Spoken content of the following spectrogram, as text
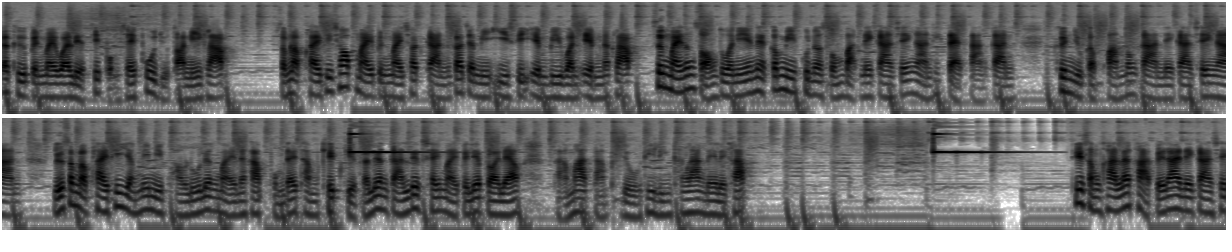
ก็คือเป็นไมค์ไวเลสที่ผมใช้พูดอยู่ตอนนี้ครับำหรับใครที่ชอบไมค์เป็นไมค์ช็อตกัน ก็จะมี ECM B1M นะครับ ซึ่งไมค์ทั้ง 2 ตัวนี้เนี่ยก็มีคุณสมบัติในการใช้งานที่แตกต่างกัน ขึ้นอยู่กับความต้องการในการใช้งาน หรือสำหรับใครที่ยังไม่มีความรู้เรื่องไมค์นะครับ ผมได้ทำคลิปเกี่ยวกับเรื่องการเลือกใช้ไมค์ไปเรียบร้อยแล้ว สามารถตามไปดูที่ลิงก์ข้างล่างได้เลยครับที่สำคัญและขาดไปได้ในการใช้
